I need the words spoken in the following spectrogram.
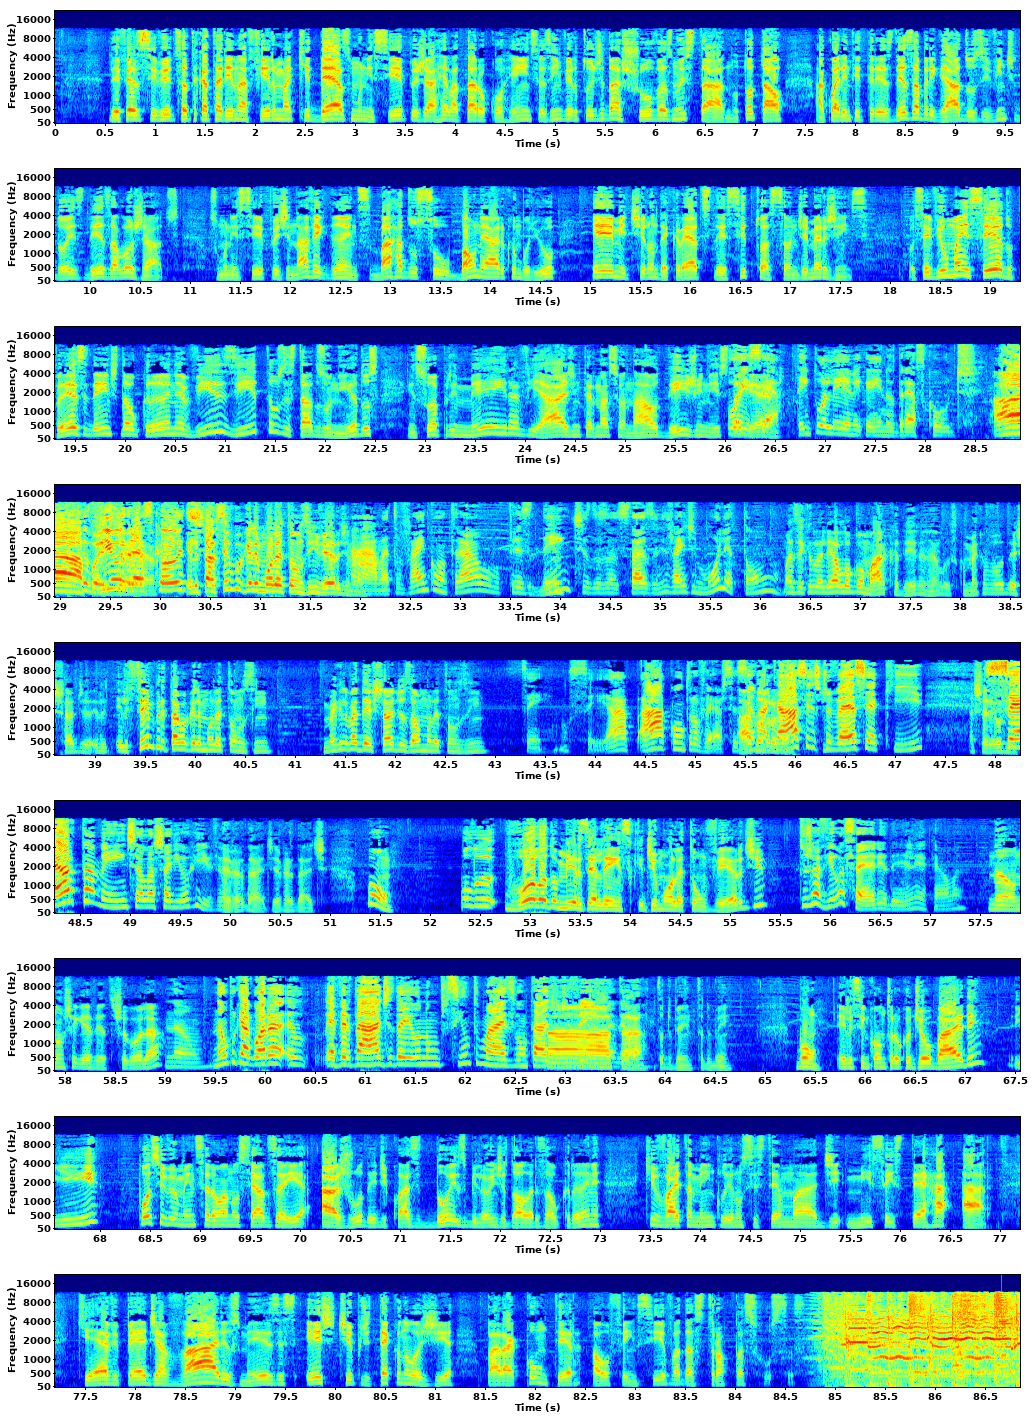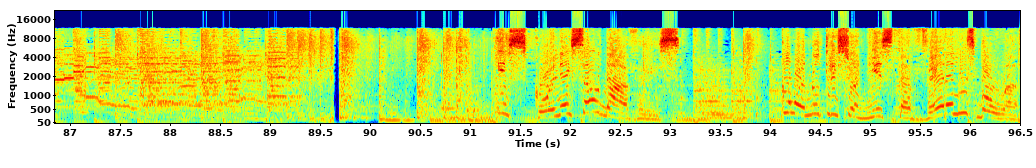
Defesa Civil de Santa Catarina afirma que 10 municípios já relataram ocorrências em virtude das chuvas no estado. No total, há 43 desabrigados e 22 desalojados. Os municípios de Navegantes, Barra do Sul, Balneário Camboriú emitiram decretos de situação de emergência. Você viu mais cedo, o presidente da Ucrânia visita os Estados Unidos em sua primeira viagem internacional desde o início Pois da guerra. é, tem polêmica aí no dress code. Ah, Tu pois viu o é. dress code? Ele tá sempre com aquele moletomzinho verde, né? Ah, mas tu vai encontrar o presidente dos Estados Unidos lá de moletom. Mas aquilo ali é a logomarca dele, né, Luz? Como é que eu vou deixar de. Ele, ele sempre tá com aquele moletomzinho. Como é que ele vai deixar de usar o moletomzinho? Sei, não sei. Há, há controvérsia. Há Se a Ana. Cássia estivesse aqui, Acharia horrível. certamente ela acharia horrível. É verdade, é verdade. Bom, Volo- Volodymyr Zelensky de moletom verde. Tu já viu a série dele, aquela? Não, não cheguei a ver. Tu chegou a olhar? Não. Não, porque agora eu- é verdade, daí eu não sinto mais vontade de ah, ver, entendeu? tá. Tudo bem, tudo bem. Bom, ele se encontrou com o Joe Biden e possivelmente serão anunciados aí a ajuda aí de quase 2 bilhões de dólares à Ucrânia, que vai também incluir um sistema de mísseis terra-ar. Kiev pede há vários meses este tipo de tecnologia para conter a ofensiva das tropas russas. Escolhas saudáveis. Com a nutricionista Vera Lisboa.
